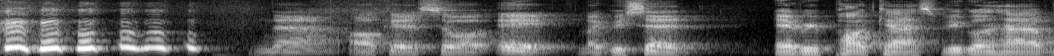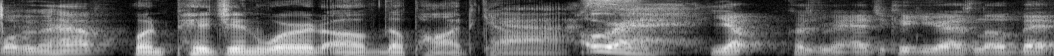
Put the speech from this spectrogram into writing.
nah. Okay, so hey, like we said, every podcast we're gonna have what we're gonna have. One pidgin word of the podcast. All right. Yep, because we're gonna educate you guys a little bit.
